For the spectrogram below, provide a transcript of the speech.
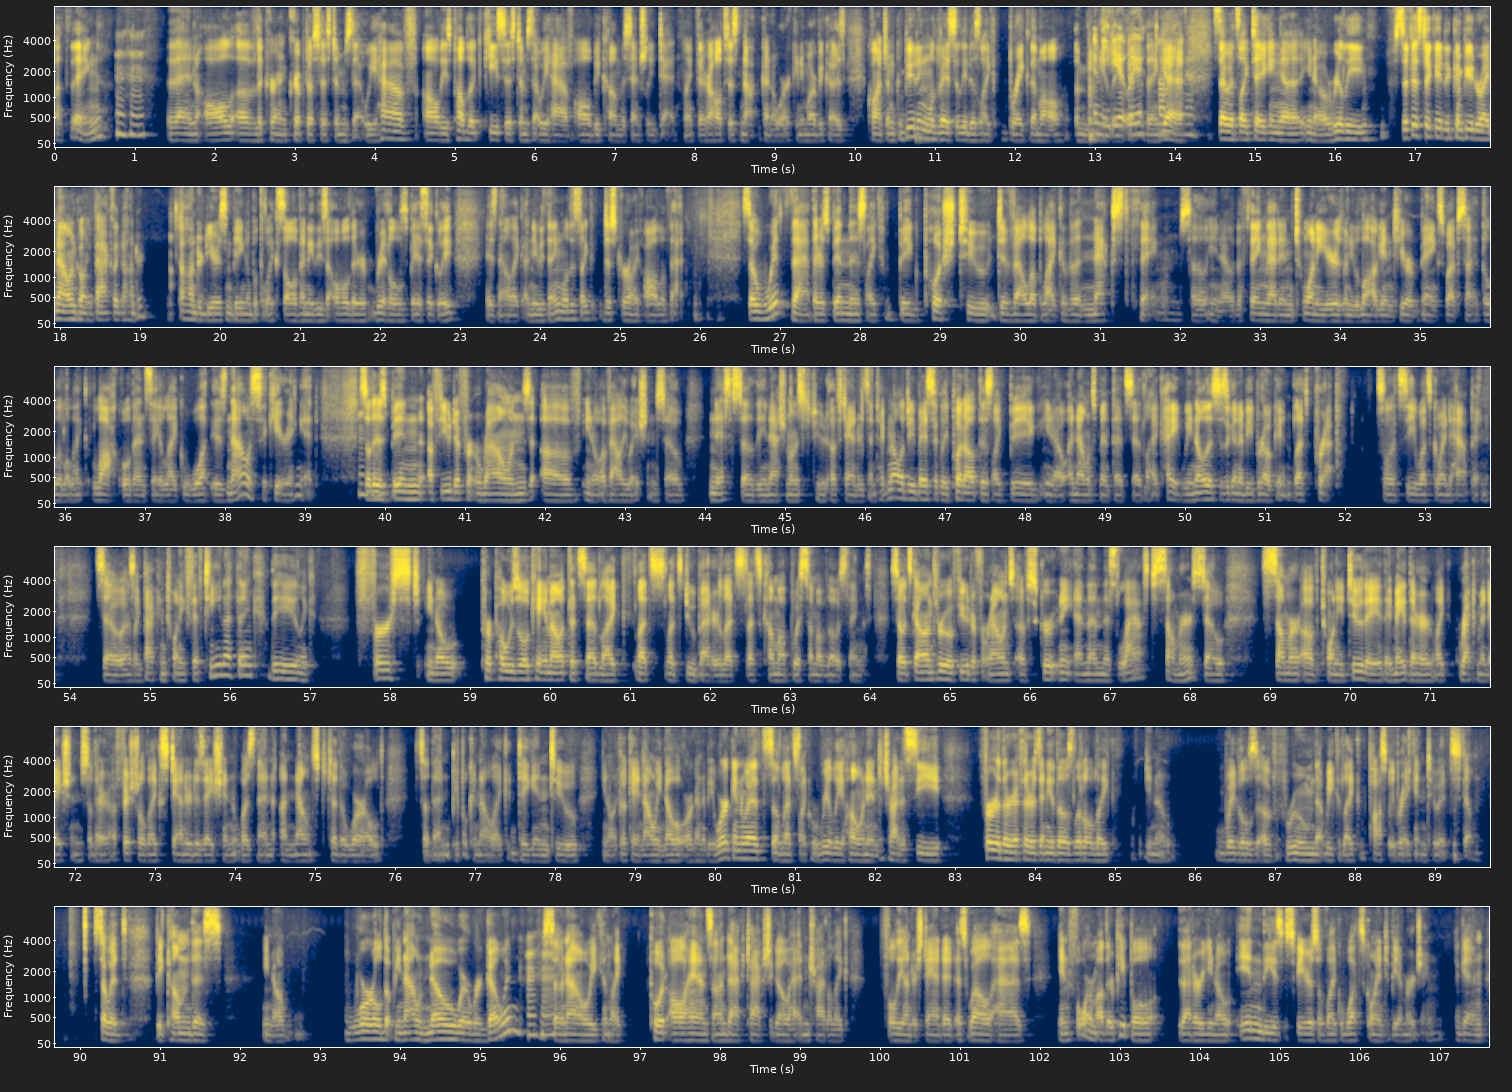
a thing, mm-hmm then all of the current crypto systems that we have, all these public key systems that we have, all become essentially dead. Like they're all just not going to work anymore because quantum computing will basically just like break them all immediately. Immediately, kind of oh, yeah. yeah. So it's like taking a you know a really sophisticated computer right now and going back like a hundred a hundred years and being able to like solve any of these older riddles basically is now like a new thing. We'll just like destroy all of that. So with that, there's been this like big push to develop like the next thing. So, you know, the thing that in 20 years when you log into your bank's website, the little like lock will then say like what is now securing it. Mm-hmm. So there's been a few different rounds of, you know, evaluation. So NIST, so the National Institute of Standards and Technology basically put out this like big, you know, announcement that said like, hey, we know this is going to be broken. Let's prep. So let's see what's going to happen. So it was like back in 2015, I think the like first you know proposal came out that said like let's let's do better. Let's let's come up with some of those things. So it's gone through a few different rounds of scrutiny. And then this last summer so summer of 22 they they made their like recommendation. So their official like standardization was then announced to the world. So then people can now like dig into you know like okay now we know what we're going to be working with. So let's like really hone in to try to see further if there's any of those little like you know wiggles of room that we could like possibly break into it still. So it's become this you know world that we now know where we're going. Mm-hmm. so now we can like put all hands on deck to actually go ahead and try to like fully understand it as well as inform other people that are you know in these spheres of like what's going to be emerging. Again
